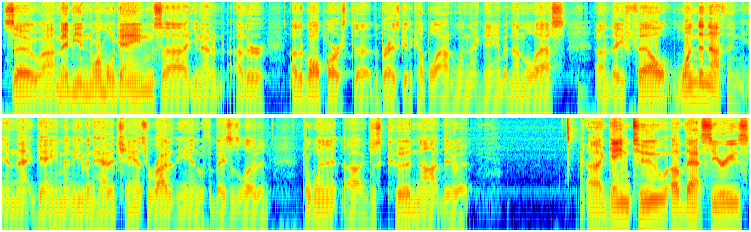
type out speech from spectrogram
So uh, maybe in normal games, uh, you know, other other ballparks, the the Braves get a couple out and win that game. But nonetheless, uh, they fell one to nothing in that game, and even had a chance right at the end with the bases loaded to win it. Uh, just could not do it. Uh, game two of that series,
